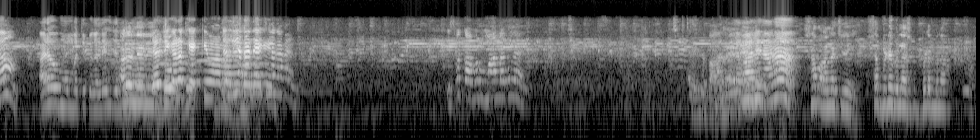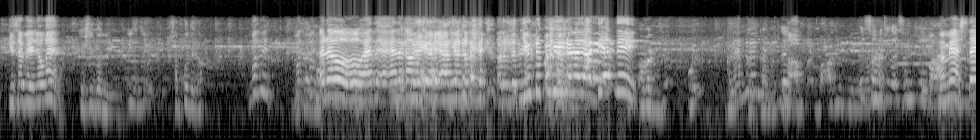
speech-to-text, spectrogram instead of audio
लो। अरे वो मोमबत्ती पिघल देगी नहीं जल्दी करो केक की जल्दी लगा दे ऐसे लगा बहन इस पे कब रुमाल लग रहा है। बाद में लगा लेना ना। सब आना चाहिए। सब वीडियो बना वीडियो बना। किसे भेजोगे? किसी को नहीं। सबको दिखा। अरे ओ ऐसा काम यूट्यूब पे भी वीडियो जाती है ऐसी। मम्मी हँसते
